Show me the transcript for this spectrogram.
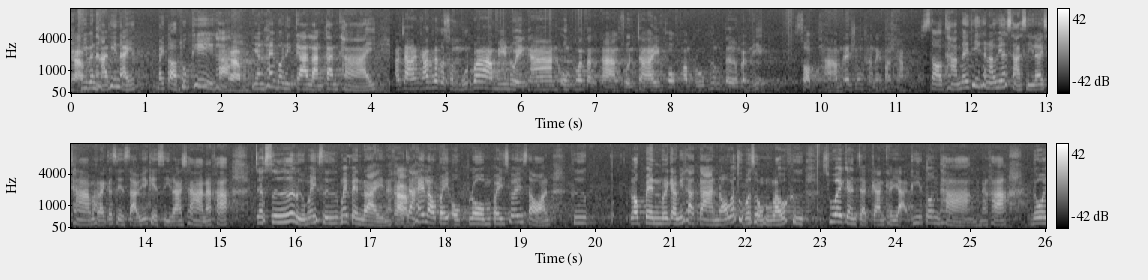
ครับมีปัญหาที่ไหนไปตอบทุกที่ค่ะ ครับ ยังให้บริการหลังการขาย อาจารย์ครับถ้าเกิดสมมุติว่ามีหน่วยงานองค์กรต่างๆ สนใจขอความรู้เพิ่มเติมแบบนี้ สอบถามได้ช่องทางไหนบ้างครับ สอบถามได้ที่คณะวิทยาศาสตร์ศรีราชามหาลัยเกษตรศาสตร์วิทยาเขตศรีราชานะคะ จะซื้อหรือไม่ซื้อไม่เป็นไรนะครัคะ บจะให้เราไปอบรมไปช่วยสอนคือเราเป็นบริการวิชาการเนาะวัตถุประสงค์ของเราก็คือช่วยกันจัดการขยะที่ต้นทางนะคะ โดย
